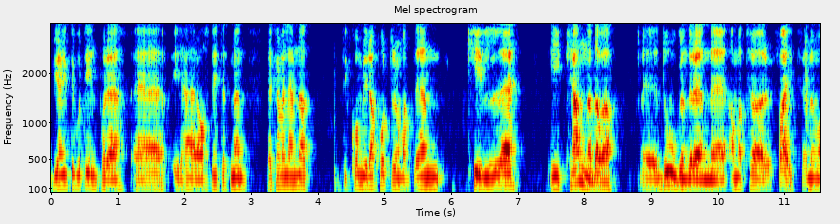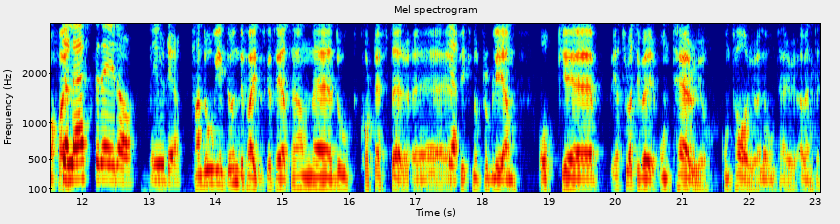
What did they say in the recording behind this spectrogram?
vi har inte gått in på det eh, i det här avsnittet men jag kan väl nämna att det kom ju rapporter om att en kille i Kanada va, eh, dog under en eh, amatörfight, Jag MMA-fight. läste det idag. Det gjorde jag. Han dog inte under fighten ska sägas, han eh, dog kort efter, eh, Ja. fick något problem. Och eh, jag tror att det var Ontario, Ontario eller Ontario, jag vet inte.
